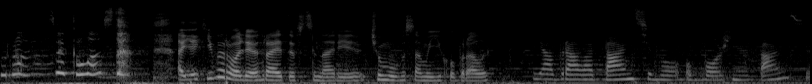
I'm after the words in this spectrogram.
Ура, це класно! А які ви ролі граєте в сценарії? Чому ви саме їх обрали? Я брала танці, бо обожнюю танці.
